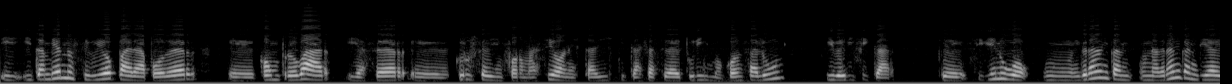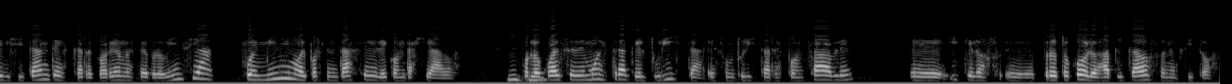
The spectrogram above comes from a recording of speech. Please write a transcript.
Y, también nos sirvió para poder eh, comprobar y hacer eh, cruce de información, estadísticas, ya sea de turismo con salud, y verificar que si bien hubo un gran, una gran cantidad de visitantes que recorrieron nuestra provincia, fue mínimo el porcentaje de contagiados. Por lo cual se demuestra que el turista es un turista responsable eh, y que los eh, protocolos aplicados son exitosos.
